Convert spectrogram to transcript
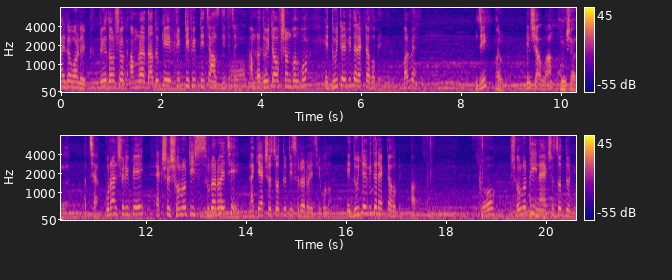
আয়দা অনেক প্রিয় দর্শক আমরা দাদুকে ফিফটি ফিফটি চান্স দিতে চাই। আমরা দুইটা অপশন বলব এই দুইটার ভিতর একটা হবে। পারবেন? জি? পারব। ইনশাআল্লাহ। ইনশাল্লাহ আচ্ছা কোরআন শরীফে একশো ষোলোটি সূরা রয়েছে নাকি একশো চোদ্দটি সূরা রয়েছে? বলুন। এই দুইটার ভিতর একটা হবে। তো ষোলোটি না একশো চোদ্দটি?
